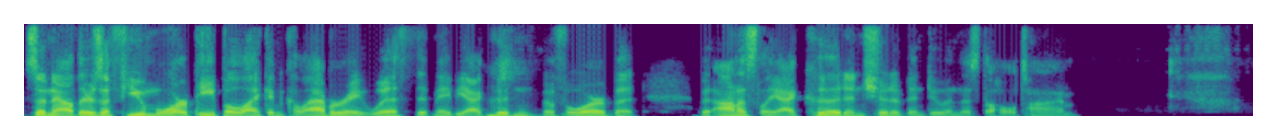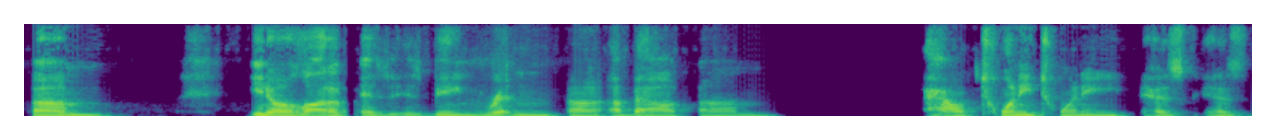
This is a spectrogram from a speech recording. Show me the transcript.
so now there's a few more people I can collaborate with that maybe I couldn't mm-hmm. before, but, but honestly, I could and should have been doing this the whole time. Um, you know, a lot of is, is being written uh, about um, how 2020 has has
